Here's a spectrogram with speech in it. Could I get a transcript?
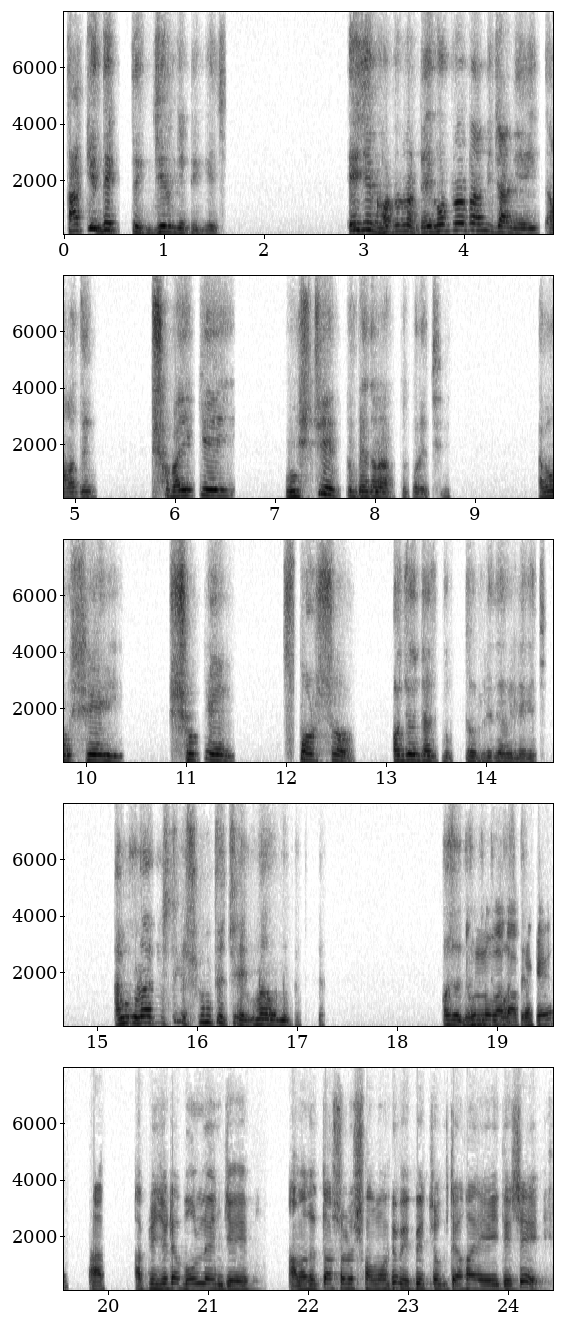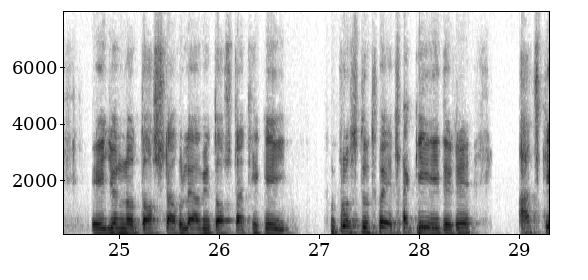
তাকে দেখতে জেল গেটে গিয়েছে। এই যে ঘটনাটা এই ঘটনাটা আমি জানি এই আমাদের সবাইকে নিশ্চয়ই একটু বেদনার্থ করেছে। এবং সেই শোকের স্পর্শ অজয় দাসগুপ্ত হৃদয়ে লেগেছে। আমি ওনার কাছ থেকে শুনতে চাই ওনার অনুভূতিটা। অজয় ধন্যবাদ আপনাকে। আপ- আপনি যেটা বললেন যে আমাদের তো আসলে সময় মেপে চলতে হয় এই দেশে, এই জন্য দশটা হলে আমি দশটা থেকেই প্রস্তুত হয়ে থাকি এই দেশে। আজকে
